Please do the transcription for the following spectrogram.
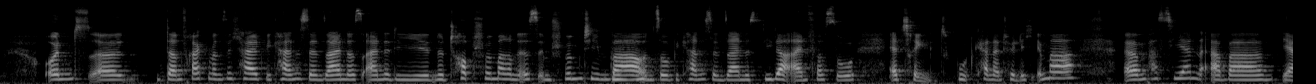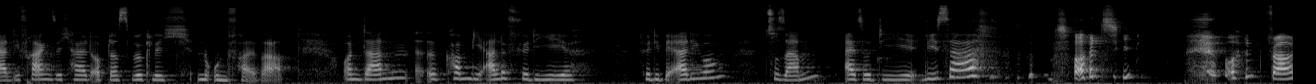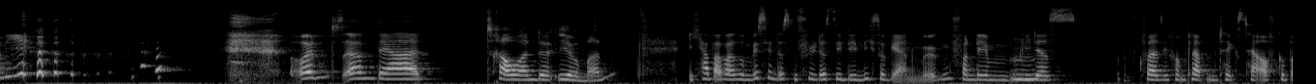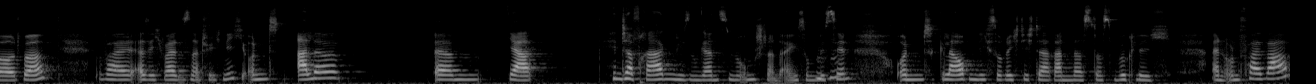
Und äh, dann fragt man sich halt, wie kann es denn sein, dass eine, die eine Top-Schwimmerin ist, im Schwimmteam war mhm. und so, wie kann es denn sein, dass die da einfach so ertrinkt? Gut, kann natürlich immer ähm, passieren, aber ja, die fragen sich halt, ob das wirklich ein Unfall war. Und dann äh, kommen die alle für die, für die Beerdigung zusammen. Also die Lisa, Georgie und Brownie. und ähm, der trauernde Ehemann. Ich habe aber so ein bisschen das Gefühl, dass die den nicht so gerne mögen, von dem, mhm. wie das quasi vom Klappentext her aufgebaut war. Weil, also ich weiß es natürlich nicht. Und alle, ähm, ja, hinterfragen diesen ganzen Umstand eigentlich so ein Mhm. bisschen und glauben nicht so richtig daran, dass das wirklich ein Unfall war.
